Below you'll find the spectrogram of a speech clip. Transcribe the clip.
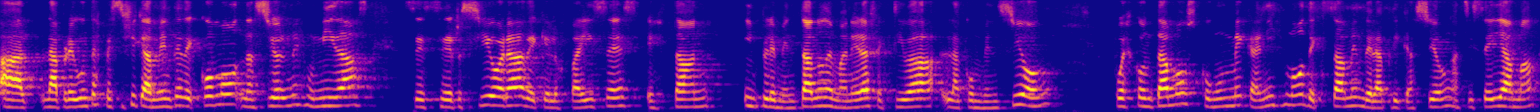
a la pregunta específicamente de cómo Naciones Unidas se cerciora de que los países están implementando de manera efectiva la convención, pues contamos con un mecanismo de examen de la aplicación, así se llama,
